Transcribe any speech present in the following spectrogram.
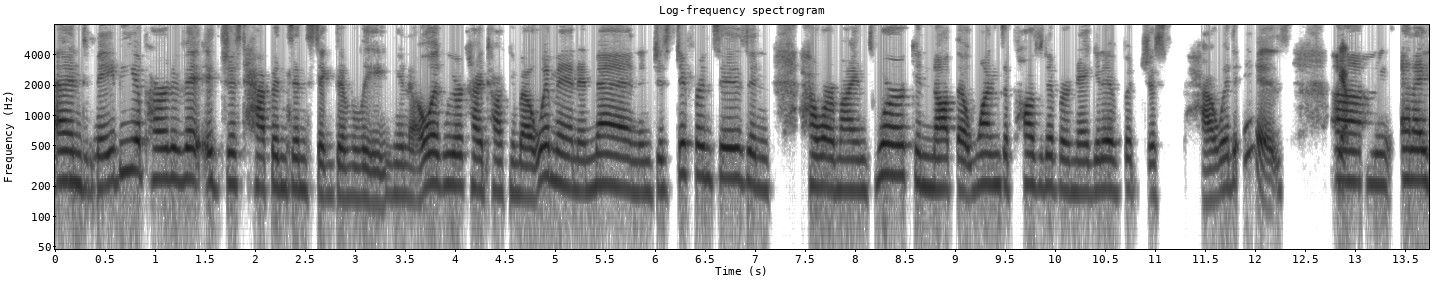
And Mhm. maybe a part of it it just happens instinctively, you know, like we were kind of talking about women and men and just differences and how our minds work and not that one's a positive or negative, but just how it is. Yep. Um, and I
